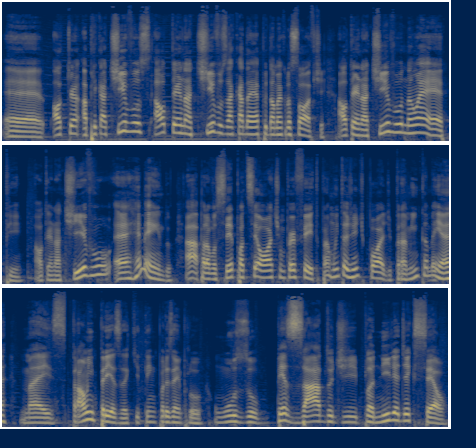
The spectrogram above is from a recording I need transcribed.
é, alter- aplicativos alternativos a cada app da Microsoft. Alternativo não é app, alternativo é remendo. Ah, para você pode ser ótimo, perfeito. Para muita gente pode, para mim também é. Mas para uma empresa que tem, por exemplo, um uso pesado de planilha de Excel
